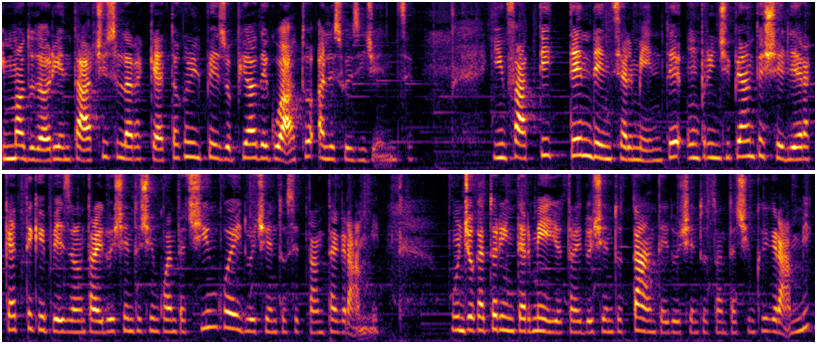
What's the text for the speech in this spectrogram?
in modo da orientarci sulla racchetta con il peso più adeguato alle sue esigenze. Infatti, tendenzialmente, un principiante sceglie racchette che pesano tra i 255 e i 270 grammi, un giocatore intermedio tra i 280 e i 285 grammi,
